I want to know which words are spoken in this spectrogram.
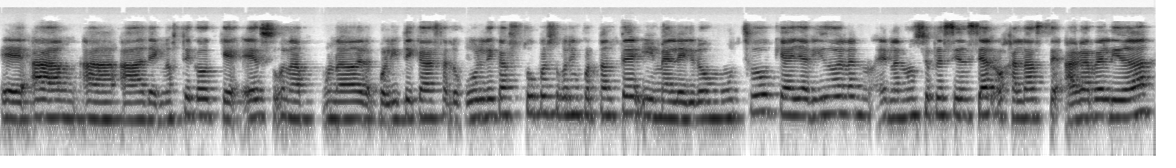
eh, a, a, a, diagnóstico que es una, una políticas de salud pública súper, súper importante y me alegró mucho que haya habido el, el, anuncio presidencial. Ojalá se haga realidad.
